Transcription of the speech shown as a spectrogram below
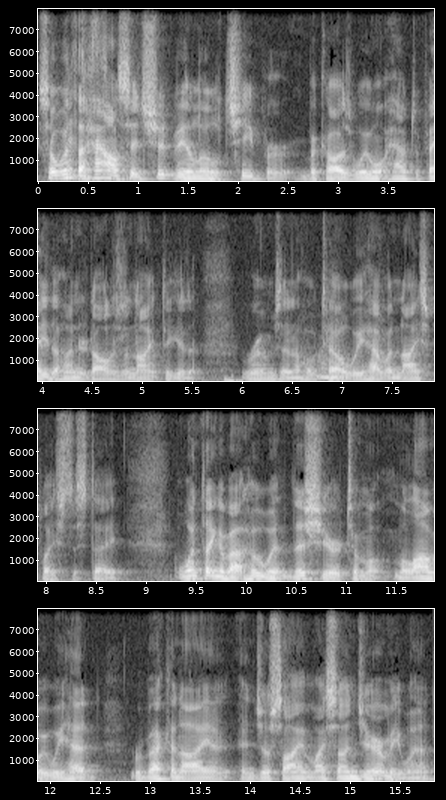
So with the house, it should be a little cheaper because we won't have to pay the hundred dollars a night to get a, rooms in a hotel. We have a nice place to stay. One thing about who went this year to Malawi, we had Rebecca and I and, and Josiah, my son Jeremy went,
